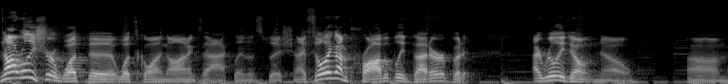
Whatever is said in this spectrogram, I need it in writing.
Not really sure what the what's going on exactly in this position. I feel like I'm probably better but I really don't know. Um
